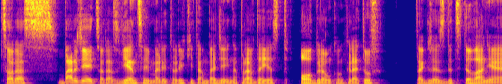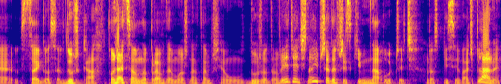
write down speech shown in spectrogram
Coraz bardziej, coraz więcej merytoryki tam będzie i naprawdę jest ogrom konkretów. Także zdecydowanie z całego serduszka polecam, naprawdę można tam się dużo dowiedzieć, no i przede wszystkim nauczyć rozpisywać plany.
